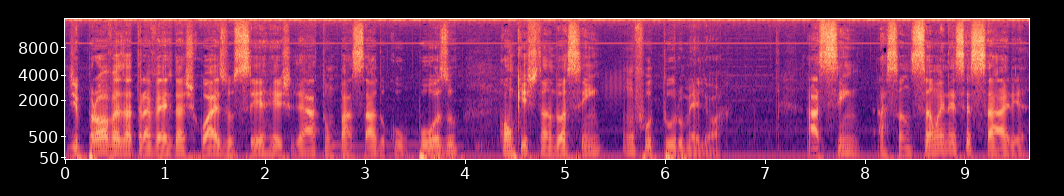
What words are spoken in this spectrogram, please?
de provas através das quais o ser resgata um passado culposo, conquistando assim um futuro melhor. Assim, a sanção é necessária,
